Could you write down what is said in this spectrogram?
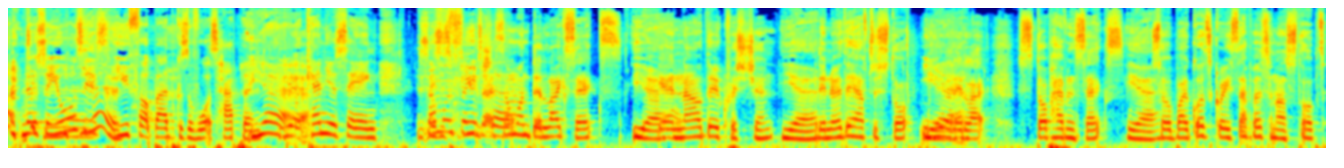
No, so yours Yeah. is you felt bad because of what's happened. Yeah. But Kenya's saying this Someone is says that someone that likes sex. Yeah. Yeah. Now they're Christian. Yeah. They know they have to stop. Yeah. They like stop having sex. Yeah. So by God's grace, that person has stopped,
